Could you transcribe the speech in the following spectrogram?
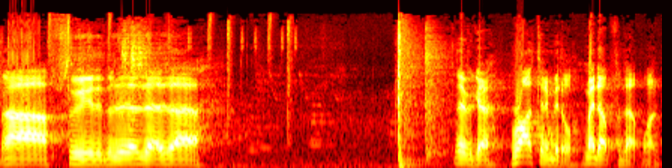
Ah, there we go. Right in the middle. Made up for that one.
